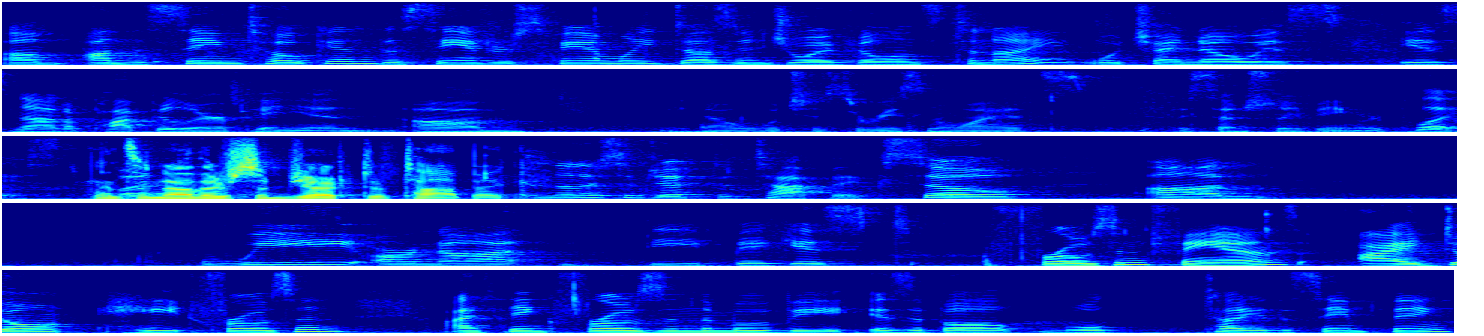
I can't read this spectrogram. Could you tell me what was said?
Um, on the same token, the Sanders family does enjoy Villains Tonight, which I know is is not a popular opinion. Um, you know, which is the reason why it's essentially being replaced. it's But- another subjective topic. another subjective topic. So, um, we are not the biggest Frozen fans. I don't hate Frozen. I think Frozen the movie, Isabel will tell you the same thing,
